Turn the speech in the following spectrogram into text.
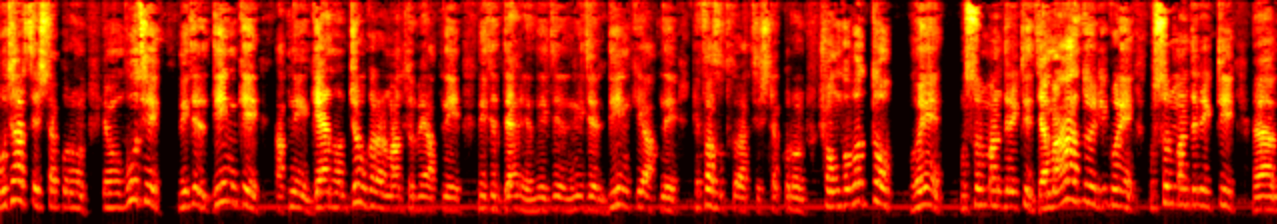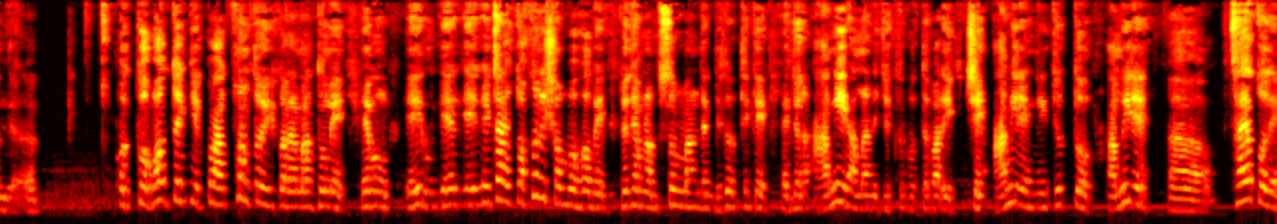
বোঝার চেষ্টা করুন এবং বুঝে নিজের দিনকে আপনি জ্ঞান অর্জন করার মাধ্যমে আপনি নিজের নিজের নিজের দিনকে আপনি হেফাজত করার চেষ্টা করুন। সংঘবদ্ধ হয়ে মুসলমানদের একটি জামাত তৈরি করে, মুসলমানদের একটি ঐক্যবদ্ধ একটি প্ল্যাটফর্ম তৈরি করার মাধ্যমে এবং এটা তখনই সম্ভব হবে যদি আমরা মুসলমানদের ভিতর থেকে একজন আমির আমরা নিযুক্ত করতে পারি। সেই আমিরের নিযুক্ত, আমিরের ছায়াতলে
